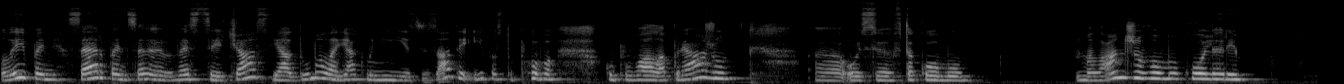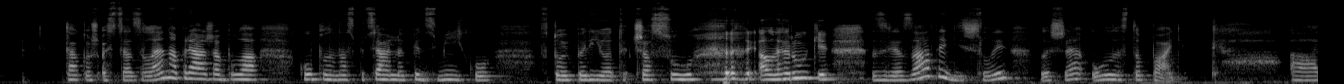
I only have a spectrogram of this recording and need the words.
липень, серпень це весь цей час я думала, як мені її зв'язати, і поступово купувала пряжу е, ось в такому меланжевому кольорі. Також ось ця зелена пряжа була куплена спеціально під змійку в той період часу, але руки зв'язати дійшли лише у листопаді. А,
